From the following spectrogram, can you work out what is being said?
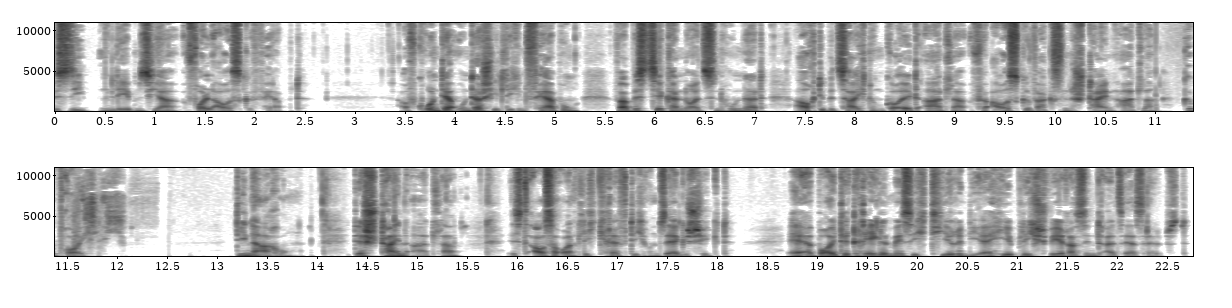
bis siebten Lebensjahr voll ausgefärbt. Aufgrund der unterschiedlichen Färbung war bis ca. 1900 auch die Bezeichnung Goldadler für ausgewachsene Steinadler gebräuchlich. Die Nahrung. Der Steinadler ist außerordentlich kräftig und sehr geschickt. Er erbeutet regelmäßig Tiere, die erheblich schwerer sind als er selbst.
